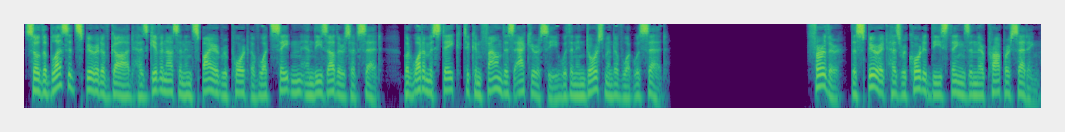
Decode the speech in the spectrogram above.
So the blessed Spirit of God has given us an inspired report of what Satan and these others have said, but what a mistake to confound this accuracy with an endorsement of what was said. Further, the Spirit has recorded these things in their proper setting.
